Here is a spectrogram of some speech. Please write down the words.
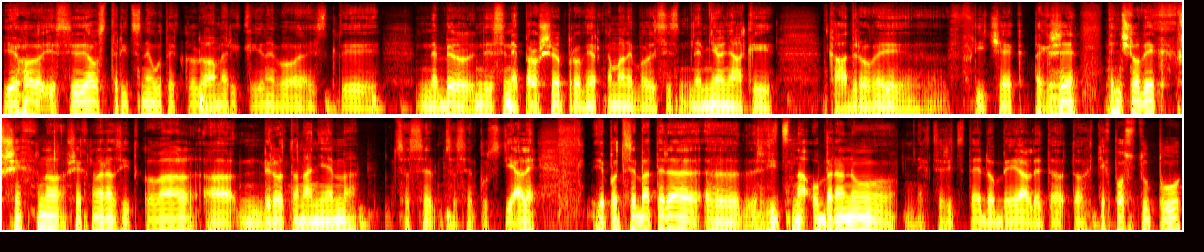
jeho, jestli jeho strýc neutekl do Ameriky, nebo jestli nebyl, jestli neprošel prověrkama, nebo jestli neměl nějaký kádrový flíček. Takže ten člověk všechno, všechno razítkoval a bylo to na něm, co se, co se pustí. Ale je potřeba teda uh, říct na obranu, nechci říct té doby, ale to, to, těch postupů,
